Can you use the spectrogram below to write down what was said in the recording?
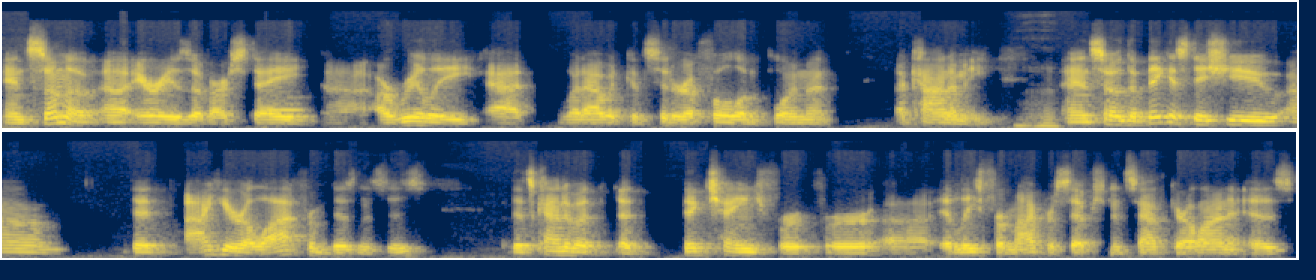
and some of uh, areas of our state uh, are really at what I would consider a full employment economy. Mm-hmm. And so the biggest issue um, that I hear a lot from businesses that's kind of a, a big change for for uh, at least for my perception in South Carolina is,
